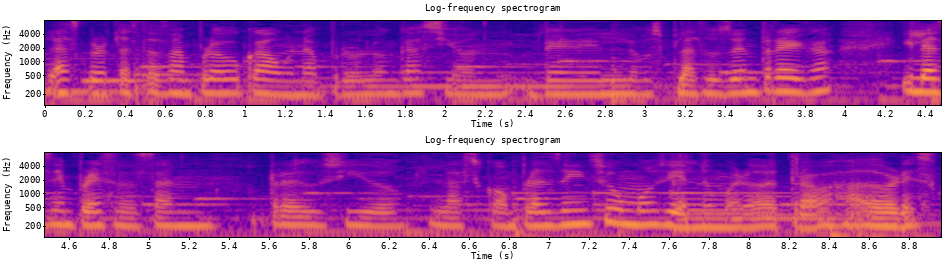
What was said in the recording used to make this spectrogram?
Las protestas han provocado una prolongación de los plazos de entrega y las empresas han reducido las compras de insumos y el número de trabajadores.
